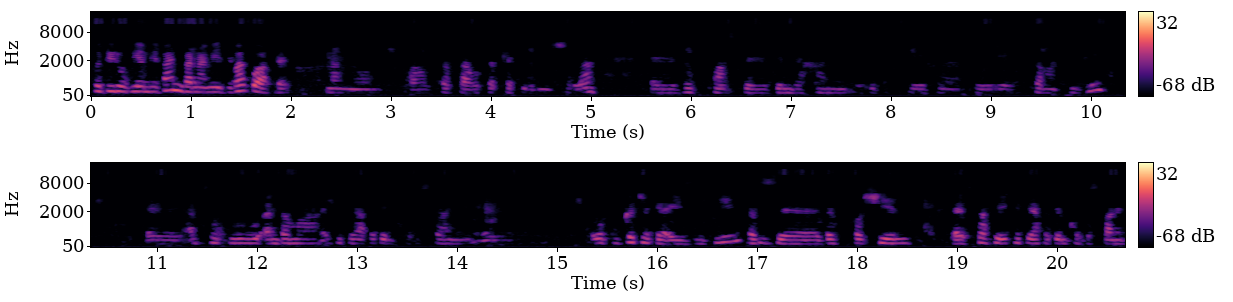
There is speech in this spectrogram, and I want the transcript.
کوتی ڕۆبیە میێبان بەرنامەی جواب و ئافرەت. زۆر سپاس جەندە خان. تيفي أسوق عندما اتجاه الكردستان وكوكتشك أي زي بي أس دس فشيل صافي اتجاه الكردستان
